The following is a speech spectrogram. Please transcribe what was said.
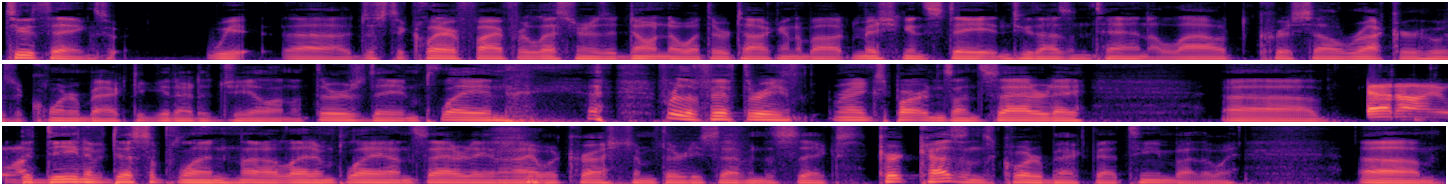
two things. We uh, just to clarify for listeners that don't know what they're talking about. Michigan State in 2010 allowed Chris L. Rucker, who was a cornerback, to get out of jail on a Thursday and play in for the fifth ranked Spartans on Saturday. Uh, At Iowa, the dean of discipline uh, let him play on Saturday, and Iowa crushed him 37 to six. Kirk Cousins quarterbacked that team, by the way. Um,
